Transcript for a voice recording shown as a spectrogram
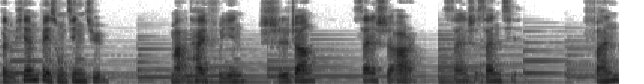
本篇背诵金句：马太福音十章三十二、三十三节。凡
